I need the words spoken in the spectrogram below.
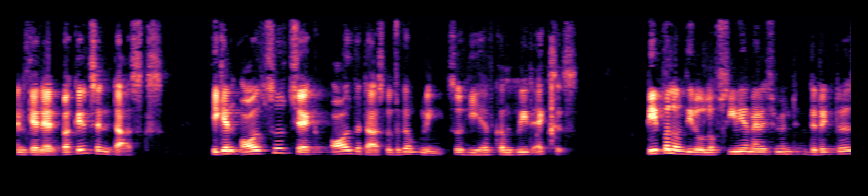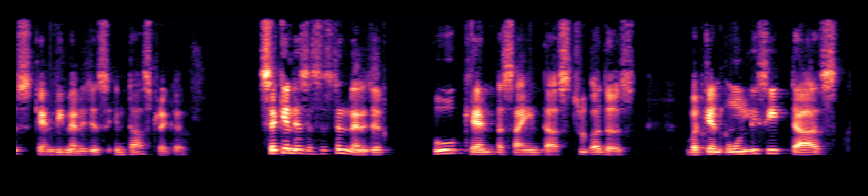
and can add buckets and tasks. He can also check all the tasks of the company, so he have complete access. People on the role of senior management directors can be managers in Task Tracker. Second is assistant manager, who can assign tasks to others, but can only see tasks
